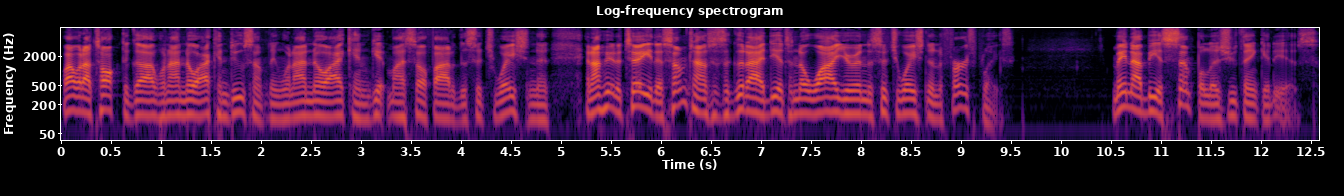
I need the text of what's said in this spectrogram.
Why would I talk to God when I know I can do something, when I know I can get myself out of the situation? And, and I'm here to tell you that sometimes it's a good idea to know why you're in the situation in the first place. may not be as simple as you think it is.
